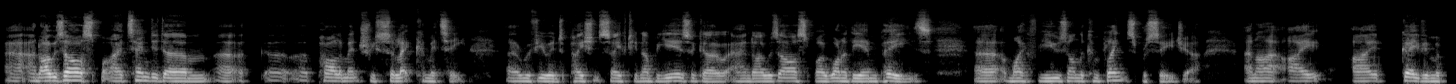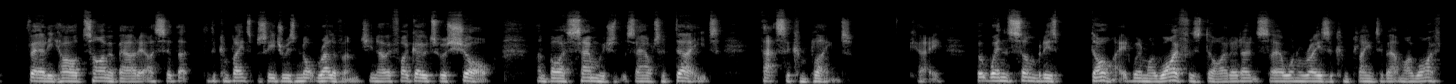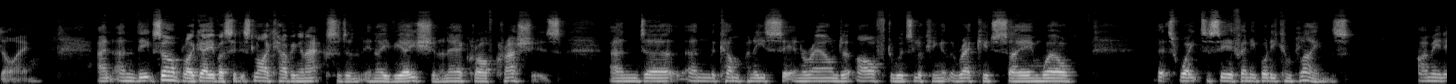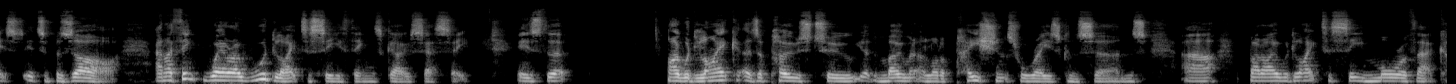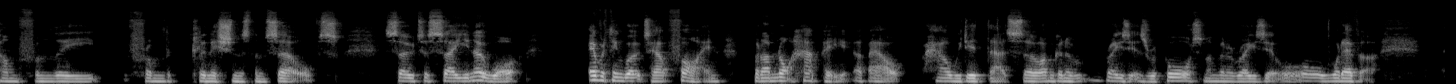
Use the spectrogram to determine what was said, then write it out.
Uh, and I was asked, I attended um, a, a, parliamentary select committee uh, review into patient safety a number of years ago, and I was asked by one of the MPs uh, my views on the complaints procedure, and I, I, I gave him a fairly hard time about it. I said that the complaints procedure is not relevant. You know, if I go to a shop and buy a sandwich that's out of date, that's a complaint. Okay. But when somebody's died, when my wife has died, I don't say I want to raise a complaint about my wife dying. And and the example I gave, I said it's like having an accident in aviation, an aircraft crashes, and uh, and the company's sitting around afterwards looking at the wreckage, saying, "Well, let's wait to see if anybody complains." I mean, it's it's a bizarre. And I think where I would like to see things go, Sesi, is that I would like, as opposed to at the moment, a lot of patients will raise concerns, uh, but I would like to see more of that come from the from the clinicians themselves. So to say, you know what, everything worked out fine, but I'm not happy about how we did that. So I'm going to raise it as a report and I'm going to raise it or, or whatever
